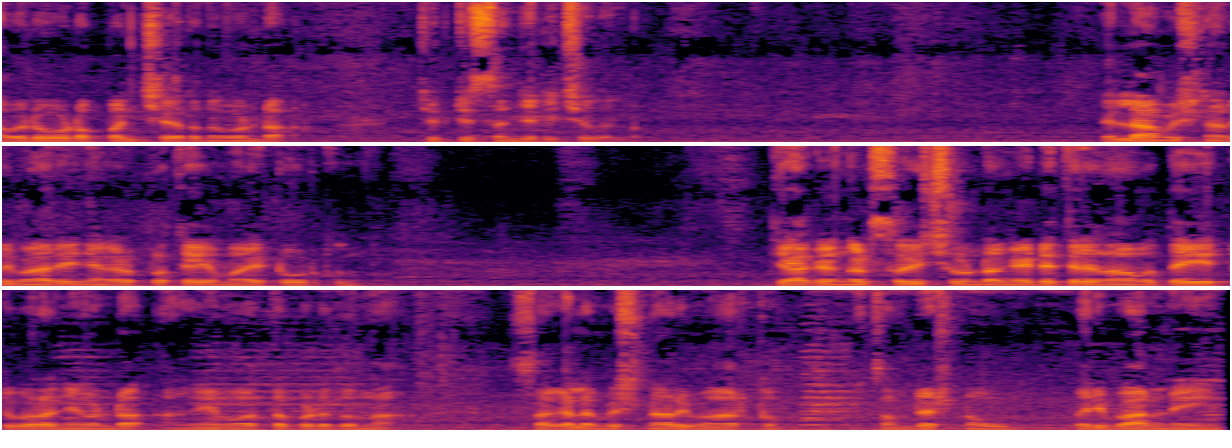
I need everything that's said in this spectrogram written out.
അവരോടൊപ്പം ചേർന്നുകൊണ്ട് ചുറ്റി സഞ്ചരിച്ചുവല്ലോ. എല്ലാ മിഷണറിമാരെയും ഞങ്ങൾ പ്രത്യേകമായിട്ട് ഓർക്കുന്നു. ത്യാഗങ്ങൾ സഹിച്ചുകൊണ്ട് അങ്ങയുടെ തിരുനാമത്തെ ഏറ്റുപറഞ്ഞുകൊണ്ട് അങ്ങേ മഹത്വപ്പെടുത്തുന്ന സകല മിഷണറിമാർക്കും സംരക്ഷണവും പരിപാലനയും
